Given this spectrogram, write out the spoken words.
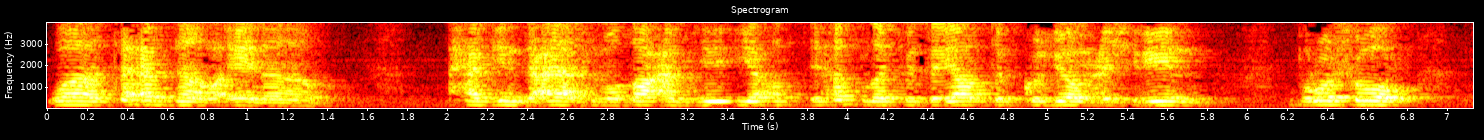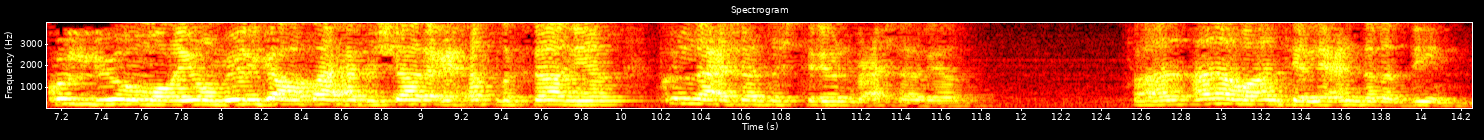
وتعبنا رأينا حقين دعايات المطاعم يحط لك في سيارتك كل يوم عشرين بروشور كل يوم ورا يوم يلقاها طايحة في الشارع يحط لك ثانية كلها عشان تشتري من بعشرة ريال. فأنا وأنت اللي عندنا الدين.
